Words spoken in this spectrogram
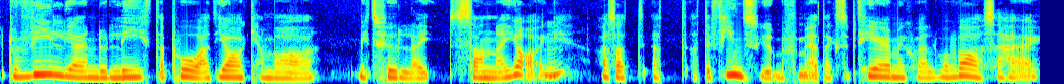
då vill jag ändå lita på att jag kan vara mitt fulla, sanna jag. Mm. Alltså att, att, att det finns rum för mig att acceptera mig själv och vara så här.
